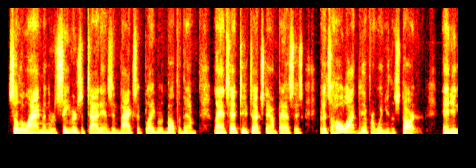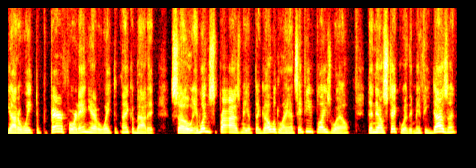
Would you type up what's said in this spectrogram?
So the linemen, the receivers, the tight ends, and backs have played with both of them. Lance had two touchdown passes, but it's a whole lot different when you're the starter. And you got a week to prepare for it, and you have a week to think about it. So it wouldn't surprise me if they go with Lance. If he plays well, then they'll stick with him. If he doesn't,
